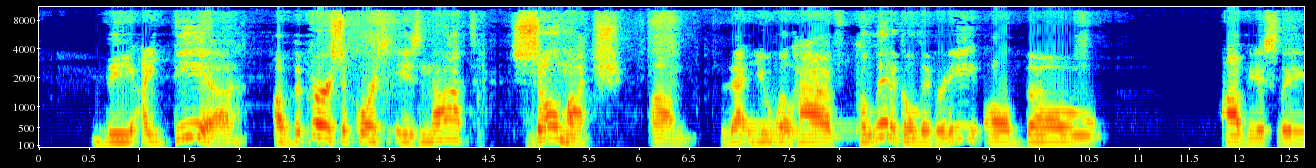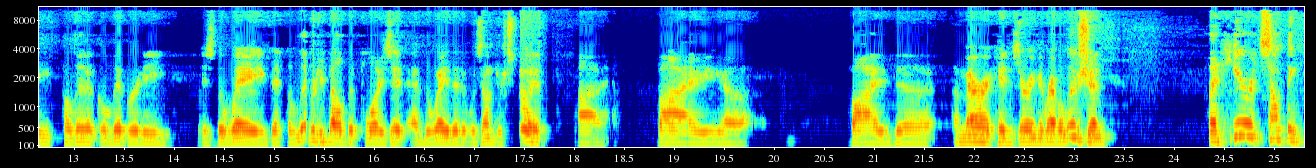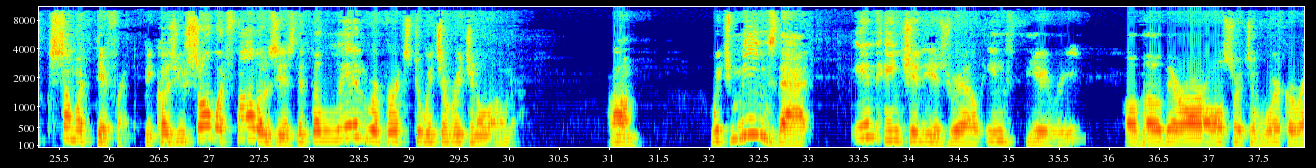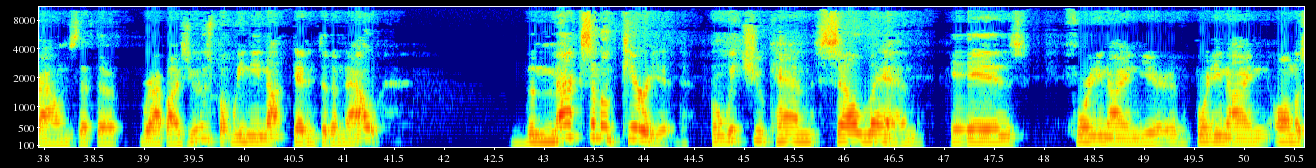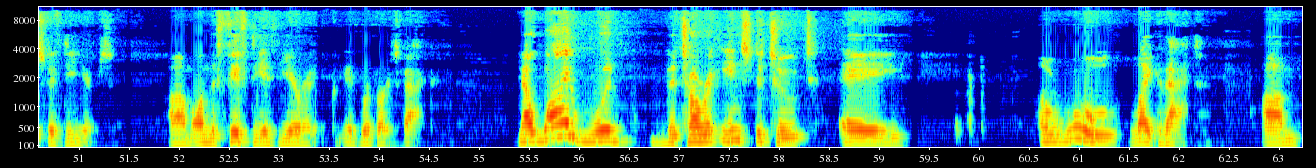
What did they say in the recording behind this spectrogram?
the idea of the verse, of course, is not so much um, that you will have political liberty, although obviously political liberty is the way that the Liberty Bell deploys it and the way that it was understood uh, by uh, by the Americans during the Revolution. But here it's something somewhat different because you saw what follows is that the land reverts to its original owner, um, which means that in ancient Israel, in theory, although there are all sorts of workarounds that the rabbis use, but we need not get into them now the maximum period for which you can sell land is 49 years, 49, almost 50 years. Um, on the 50th year, it, it reverts back. Now, why would the Torah institute a, a rule like that? Um,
